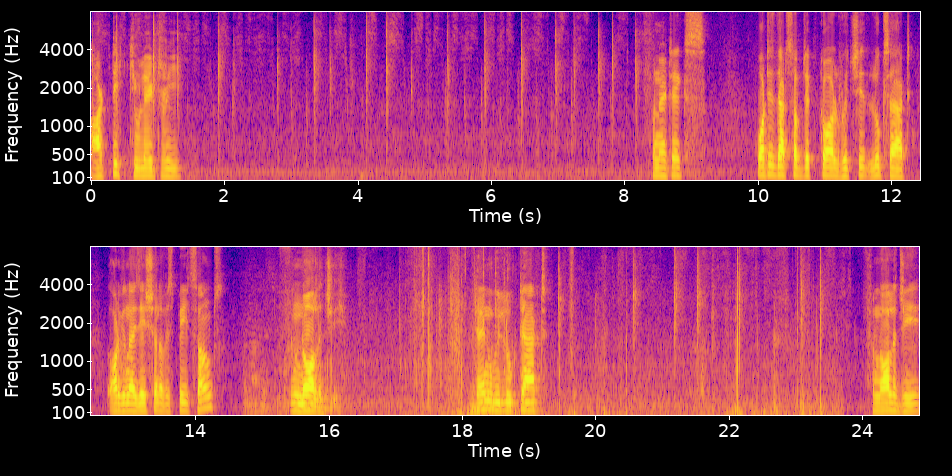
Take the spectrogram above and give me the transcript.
articulatory phonetics. What is that subject called which looks at organization of speech sounds? Phonology. Then we looked at phonology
